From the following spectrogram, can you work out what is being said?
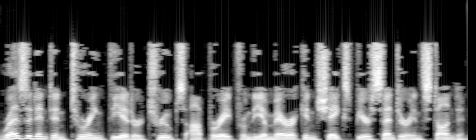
Resident and touring theater troupes operate from the American Shakespeare Center in Staunton.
